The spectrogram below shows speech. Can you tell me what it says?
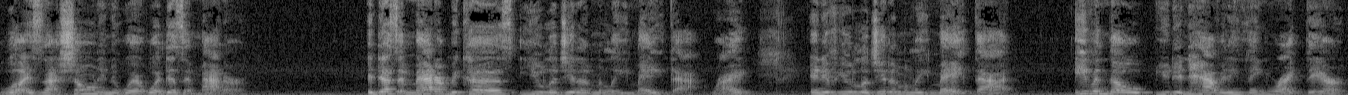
well, it's not shown anywhere. What well, does it matter? It doesn't matter because you legitimately made that, right? And if you legitimately made that, even though you didn't have anything right there,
